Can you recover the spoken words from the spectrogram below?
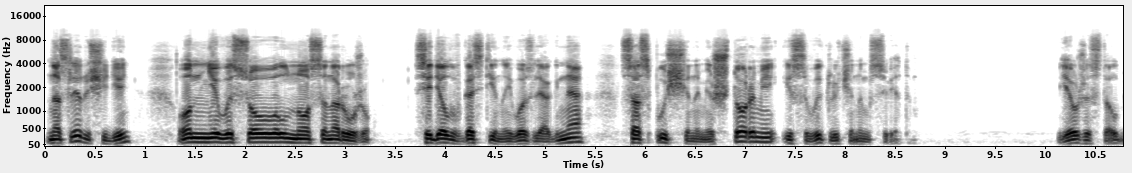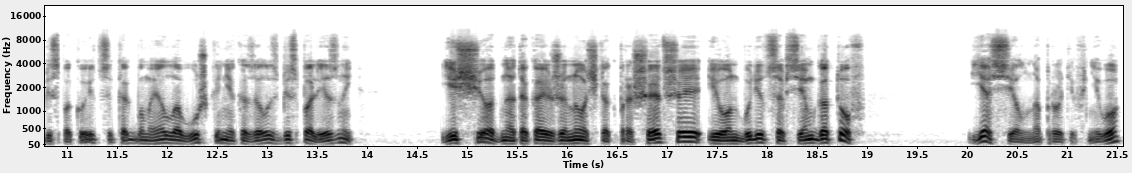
На следующий день он не высовывал носа наружу. Сидел в гостиной возле огня со спущенными шторами и с выключенным светом. Я уже стал беспокоиться, как бы моя ловушка не оказалась бесполезной. Еще одна такая же ночь, как прошедшая, и он будет совсем готов — я сел напротив него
